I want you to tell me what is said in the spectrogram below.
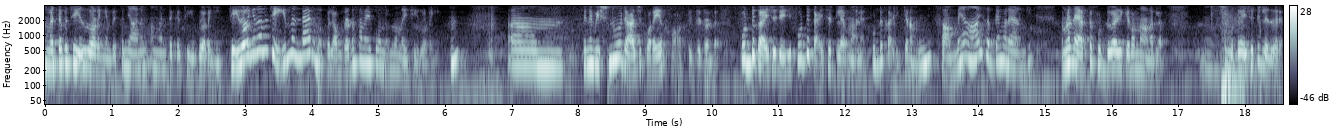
അങ്ങനത്തെ ഒക്കെ ചെയ്തു തുടങ്ങിയത്. ഇപ്പം ഞാനും അങ്ങനത്തെ ഒക്കെ ചെയ്തു തുടങ്ങി. ചെയ്തു തുടങ്ങിയത് ചെയ്യുന്നുണ്ടായിരുന്നു. ഇപ്പോൾ ലോക്ക്ഡൗൺ സമയം പോകുന്നുണ്ട് നന്നായി ചെയ്തു തുടങ്ങി. പിന്നെ വിഷ്ണു രാജ് കുറേ ഹാർട്ട് ഇട്ടിട്ടുണ്ട്. ഫുഡ് കഴിച്ചോ ചേച്ചി? ഫുഡ് കഴിച്ചിട്ടില്ല മോനെ? ഫുഡ് കഴിക്കണം. സമയമായി സത്യം പറയുകയാണെങ്കിൽ നമ്മൾ നേരത്തെ ഫുഡ് കഴിക്കണം എന്നാണല്ലോ. പക്ഷെ ഫുഡ് കഴിച്ചിട്ടില്ല ഇതുവരെ.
